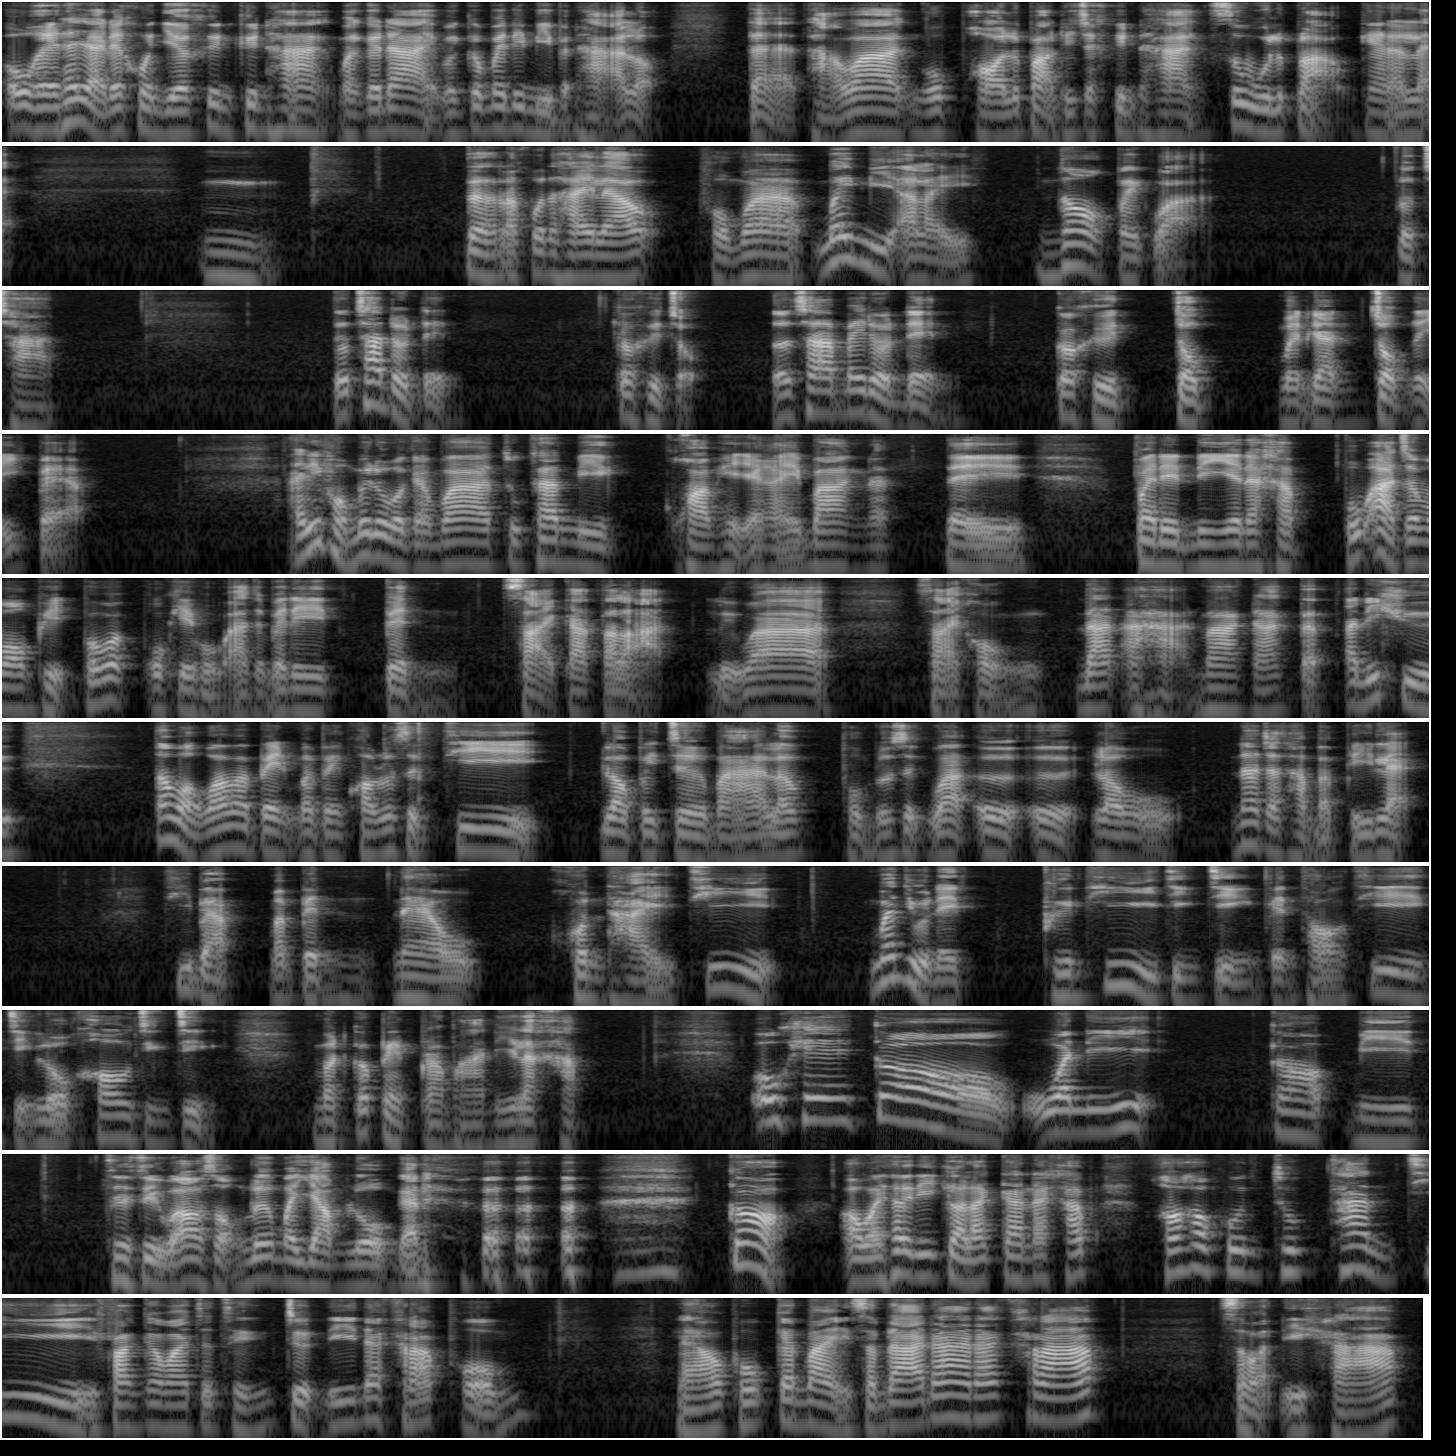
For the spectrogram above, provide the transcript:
โอเค ถ้าอยากได้คนเยอะขึ้นขึ้นห้าง มันก็ได้ มันก็ไม่ได้มีปัญหาหรอก แต่ถามว่างบพอหรือเปล่าที่จะขึ้นห้างสู้หรือเปล่าแค่นั้นแหละ อืม แต่สำหรับคนไทยแล้ว ผมว่าไม่มีอะไรนอกไปกว่ารสชาติ รสชาติโดดเด่น ก็คือจบ รสชาติไม่โดดเด่น ก็คือ เหมือนกันจบในอีกแบบ อันนี้ผมไม่รู้เหมือนกันว่าทุกท่านมีความเห็นยังไงบ้างนะในประเด็นนี้นะครับ ผมอาจจะมองผิดเพราะว่าโอเค ผมอาจจะไม่ได้เป็นสายการตลาดหรือว่าสายของด้านอาหารมากนะแต่อันนี้คือต้องบอกว่ามันเป็นมันเป็นความรู้สึกที่เราไปเจอมาแล้วผมรู้สึกว่า เออเออเราน่าจะทำแบบนี้แหละ ที่แบบมันเป็นแนวคนไทยที่มันอยู่ใน พื้นที่จริง ๆ เป็นท้องที่จริงโลเคอลจริง ๆ มันก็เป็นประมาณนี้แหละครับ โอเคก็วันนี้ก็มีถือว่าเอาสองเรื่องมายำรวมกัน ก็เอาไว้เท่านี้ก่อนละกันนะครับ ขอขอบคุณทุกท่านที่ฟังกันมาจนถึงจุดนี้นะครับผม แล้วพบกันใหม่สัปดาห์หน้านะครับ สวัสดีครับ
